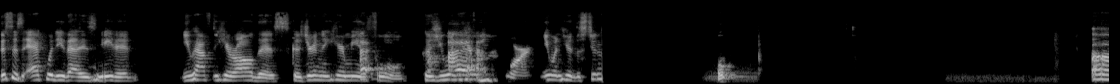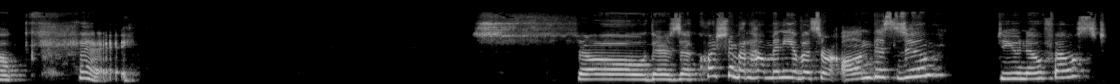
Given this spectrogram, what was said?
This is equity that is needed. You have to hear all this because you're going to hear me in I- full because you wouldn't I- hear before. You wouldn't hear the students. Okay. So there's a question about how many of us are on this Zoom. Do you know, Faust?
